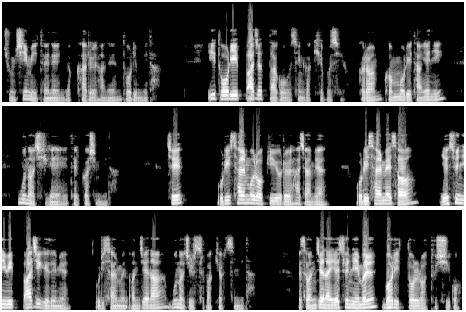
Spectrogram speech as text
중심이 되는 역할을 하는 돌입니다. 이 돌이 빠졌다고 생각해 보세요. 그럼 건물이 당연히 무너지게 될 것입니다. 즉, 우리 삶으로 비유를 하자면 우리 삶에서 예수님이 빠지게 되면 우리 삶은 언제나 무너질 수밖에 없습니다. 그래서 언제나 예수님을 머릿돌로 두시고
